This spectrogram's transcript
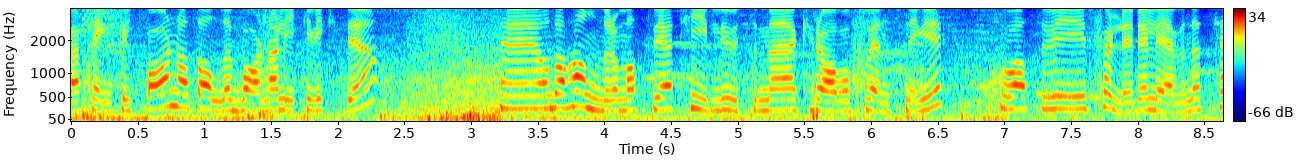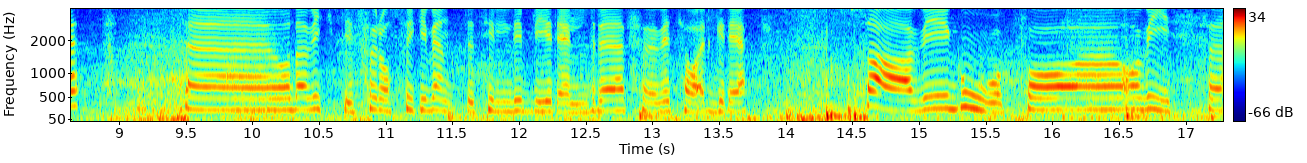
hvert enkelt barn, og at alle barn er like viktige. Og det handler om at vi er tidlig ute med krav og forventninger, og at vi følger elevene tett. Eh, Og det er viktig for oss å ikke vente til de blir eldre før vi tar grep. Og så er vi gode på å vise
